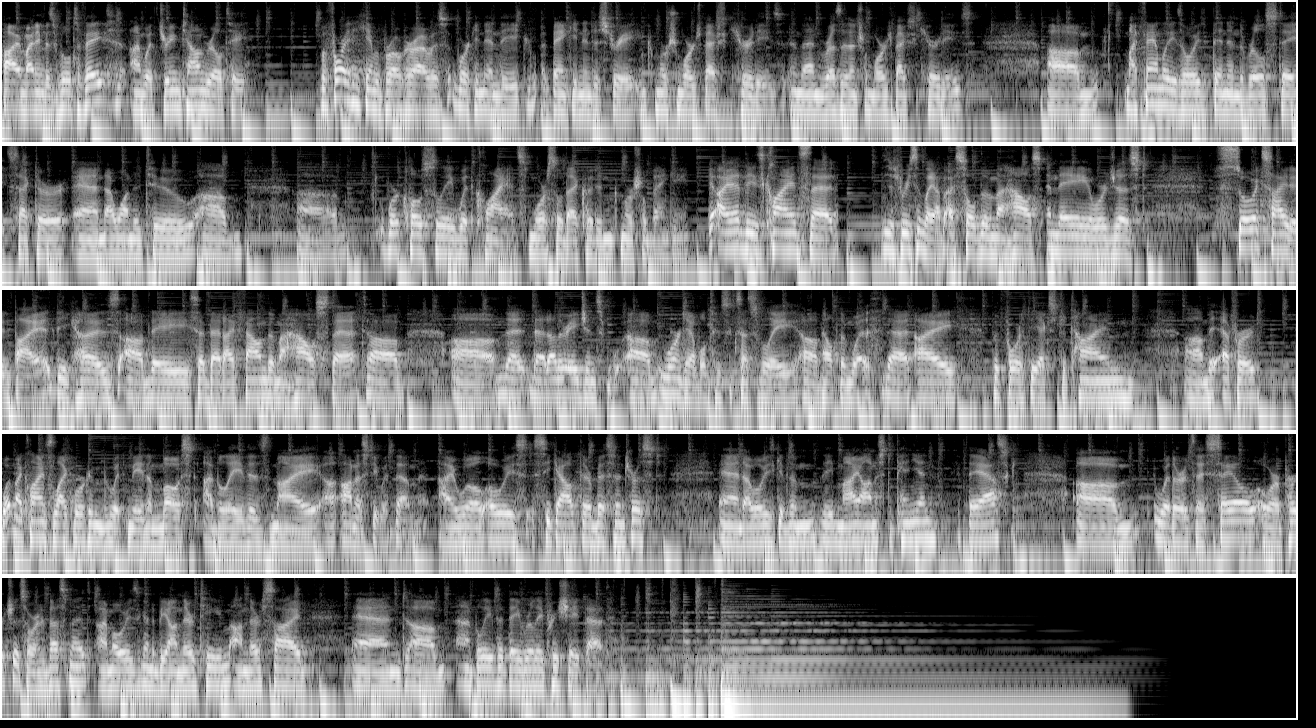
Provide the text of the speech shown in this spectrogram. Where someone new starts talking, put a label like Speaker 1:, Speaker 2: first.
Speaker 1: Hi, my name is Will Tveit. I'm with Dream Town Realty. Before I became a broker, I was working in the banking industry in commercial mortgage-backed securities and then residential mortgage-backed securities. Um, my family has always been in the real estate sector and I wanted to um, uh, work closely with clients, more so than I could in commercial banking. I had these clients that just recently I sold them a house and they were just so excited by it because uh, they said that I found them a house that uh, uh, that, that, other agents uh, weren't able to successfully um, help them with. That I put forth the extra time, um, the effort. What my clients like working with me the most, I believe, is my uh, honesty with them. I will always seek out their best interest, and I will always give them the, my honest opinion if they ask. Um, whether it's a sale or a purchase or investment, I'm always going to be on their team, on their side, and um, I believe that they really appreciate that.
